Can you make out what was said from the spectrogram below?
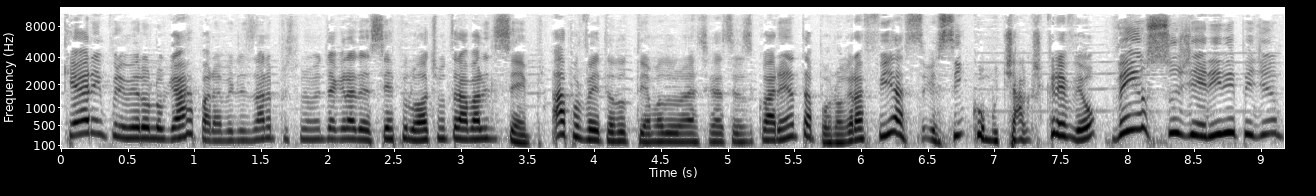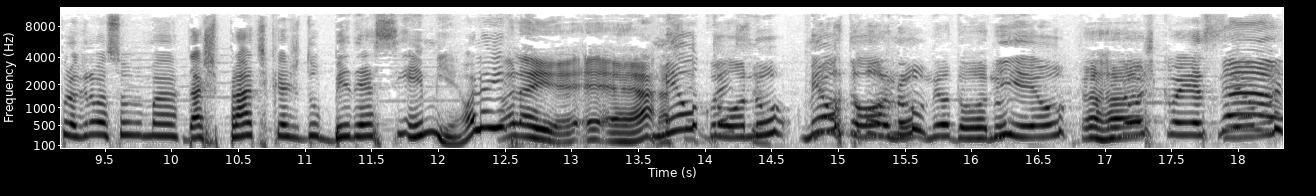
Quero, em primeiro lugar, parabenizar e principalmente agradecer pelo ótimo trabalho de sempre. Aproveitando o tema do NSK 340, a pornografia, assim como o Thiago escreveu, venho sugerir e pedir um programa sobre uma das práticas do BDSM. Olha aí. Olha aí, é. é, é Meu dono, meu dono, meu dono. e eu Aham. nos conhecemos Não,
